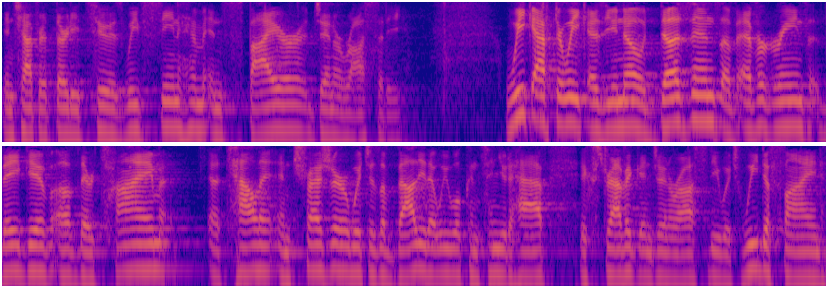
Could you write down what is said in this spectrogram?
in chapter 32 is we've seen him inspire generosity. Week after week, as you know, dozens of evergreens, they give of their time, uh, talent, and treasure, which is a value that we will continue to have. Extravagant generosity, which we defined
